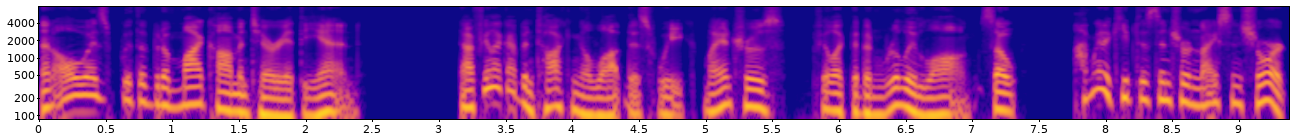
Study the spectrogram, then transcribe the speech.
and always with a bit of my commentary at the end. Now, I feel like I've been talking a lot this week. My intros feel like they've been really long, so I'm going to keep this intro nice and short.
